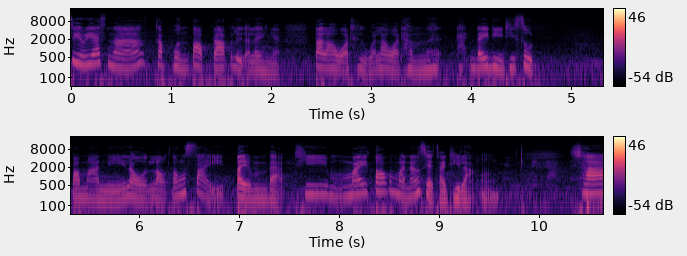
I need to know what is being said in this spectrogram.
ซีเรียสนะ กับผลตอบรับหรืออะไรอย่างเงี้ยแต่เราอะถือว่าเราอะทำได้ดีที่สุดประมาณนี้เราเราต้องใส่เต็มแบบที่ไม่ต้องมานั่งเสียใจทีหลัง ใช่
